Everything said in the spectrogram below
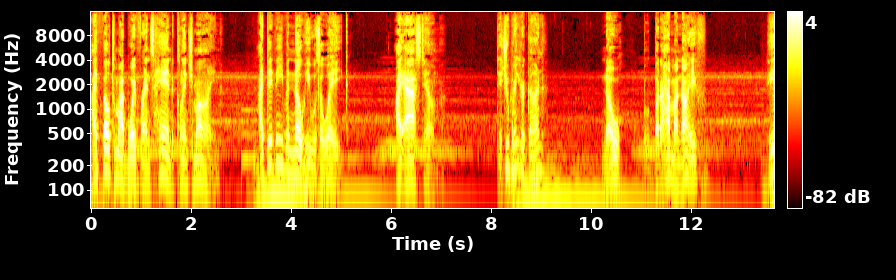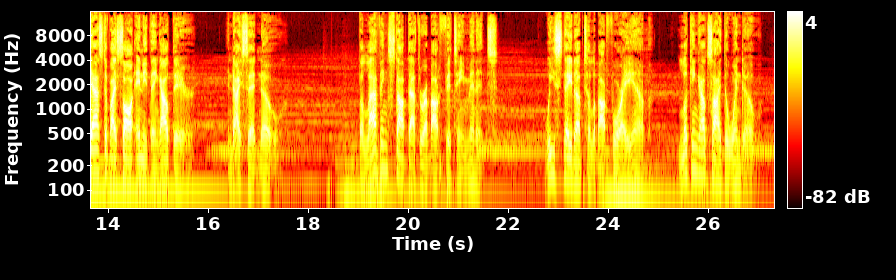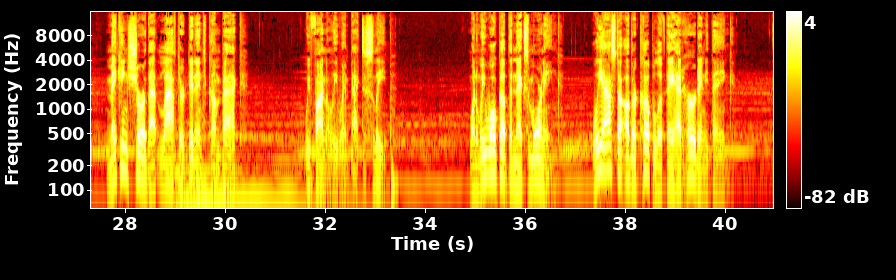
I felt my boyfriend's hand clench mine. I didn't even know he was awake. I asked him, Did you bring your gun? No, but I have my knife. He asked if I saw anything out there, and I said no. The laughing stopped after about 15 minutes. We stayed up till about 4 a.m., looking outside the window, making sure that laughter didn't come back. We finally went back to sleep. When we woke up the next morning, we asked the other couple if they had heard anything,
